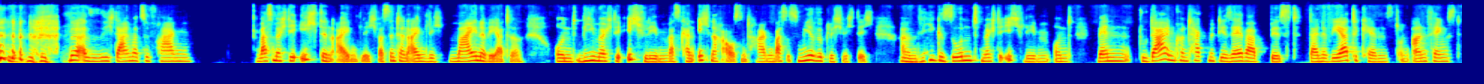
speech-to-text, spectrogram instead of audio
ne, also sich da immer zu fragen, was möchte ich denn eigentlich? Was sind denn eigentlich meine Werte? Und wie möchte ich leben? Was kann ich nach außen tragen? Was ist mir wirklich wichtig? Ähm, mhm. wie gesund möchte ich leben? Und wenn du da in Kontakt mit dir selber bist, deine Werte kennst und anfängst,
